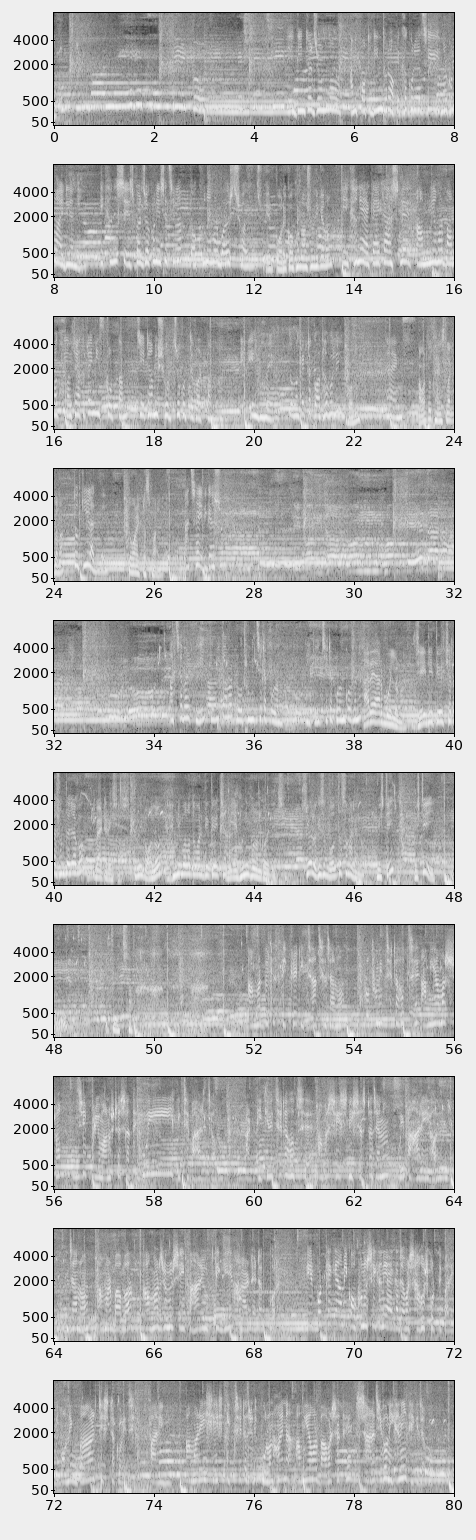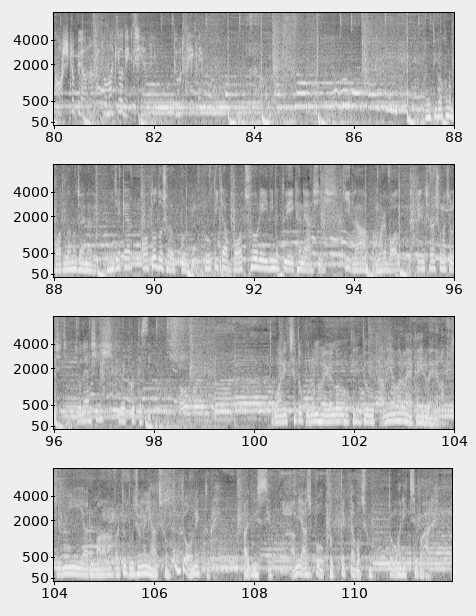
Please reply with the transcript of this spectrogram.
এই দিনটার জন্য কতদিন ধরে অপেক্ষা করে আছি আমার কোনো আইডিয়া নেই। এখানে শেষবার যখন এসেছিলাম তখন আমার বয়স ছয় বছর। এরপরে কখনো আসোনি কেন? এখানে একা একা আসলে আমি আমার বাবাকে হয়তো এতটাই মিস করতাম যেটা আমি সহ্য করতে পারতাম না। এই ভয়ে। তোমাকে একটা কথা বলি? বলো। থ্যাঙ্কস আমার তো থ্যাঙ্কস লাগবে না। তো কি লাগবে? তোমার একটা স্মাইল আচ্ছা এদিকে আসো। ভক্তে দাঁড়ায় আচ্ছা বারফি তুমি তো আমার প্রথম ইচ্ছেটা পূরণ করবে। দ্বিতীয় ইচ্ছেটা পূরণ করবে না? আরে আর বইলো না। যেই দ্বিতীয় ইচ্ছাটা শুনতে যাব ব্যাটারি শেষ। তুমি বলো এখনই বলো তোমার দ্বিতীয় ইচ্ছা আমি এখনই পূরণ করে দিচ্ছি। কি হলো কিছু বলতেছো না কেন? মিষ্টি? মিষ্টি? ইচ্ছা। আমার দুইটা সিক্রেট ইচ্ছা আছে জানো? প্রথম ইচ্ছেটা হচ্ছে আমি আমার সবচেয়ে প্রিয় মানুষটার সাথে ওই ইচ্ছে পাহাড়ে যাব। আর দ্বিতীয় ইচ্ছেটা হচ্ছে আমার শেষ নিঃশ্বাসটা যেন ওই পাহাড়েই হয়। জানো, আমার বাবা আমার জন্য সেই পাহাড়ে উঠতে গিয়ে হার্ট অ্যাটাক করে। এরপর থেকে আমি কখনো সেখানে একা যাওয়ার সাহস করতে পারিনি। অনেকবার চেষ্টা করেছি, পারিনি। আমার এই শেষ ইচ্ছেটা যদি পূরণ হয় না, আমি আমার বাবার সাথে সারা জীবন এখানেই থেকে যাব। কষ্ট পেও না, তোমাকেও দেখছি আমি। দূর থেকে। নথি কখনো বদলানো যায় না রে। নিজেকে আর কত দোষারোপ করবি? প্রতিটা বছর এই দিনে তুই এইখানে আসিস। কি লাভ? আমারে বল ট্রেন ছাড়ার সময় চলে এসেছে। চলে আসিস? ওয়েট করতেছি। তোমার ইচ্ছে তো পূরণ হয়ে গেল কিন্তু আমি আবারও একাই রয়ে গেলাম। তুমি আর মা হয়তো দুজনেই আছো কিন্তু অনেক দূরে। আই মিস ইউ আমি আসব প্রত্যেকটা বছর। তোমার ইচ্ছে পাহাড়ে কাছের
